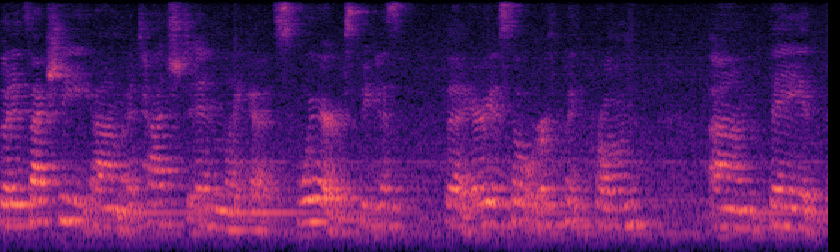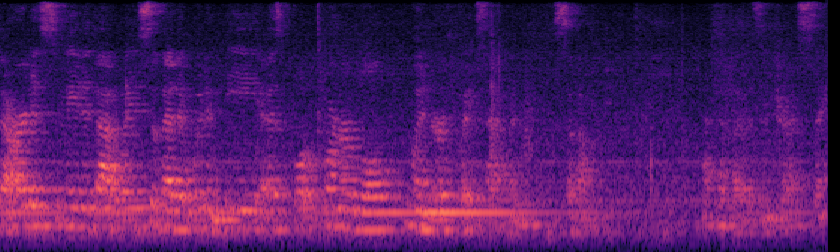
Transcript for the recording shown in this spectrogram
but it's actually um, attached in like a squares because the area is so earthquake prone. Um, they, the artists made it that way so that it wouldn't be as vulnerable when earthquakes thought that was interesting.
